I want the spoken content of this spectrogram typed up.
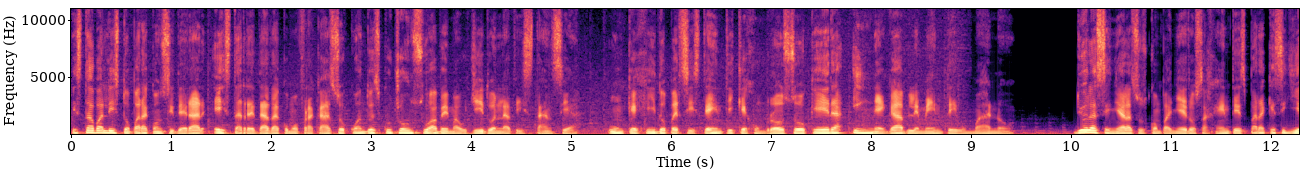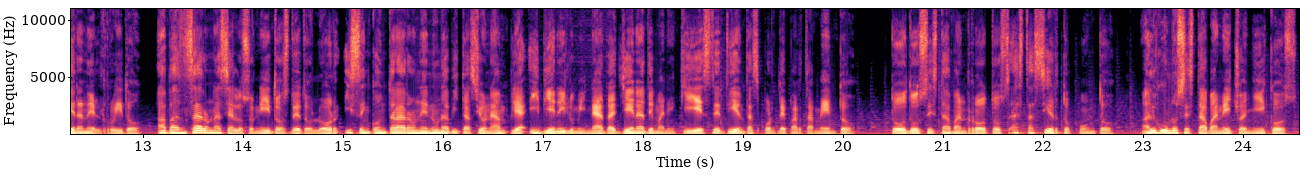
Estaba listo para considerar esta redada como fracaso cuando escuchó un suave maullido en la distancia. Un quejido persistente y quejumbroso que era innegablemente humano. Dio la señal a sus compañeros agentes para que siguieran el ruido. Avanzaron hacia los sonidos de dolor y se encontraron en una habitación amplia y bien iluminada llena de maniquíes de tiendas por departamento. Todos estaban rotos hasta cierto punto. Algunos estaban hechos añicos,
